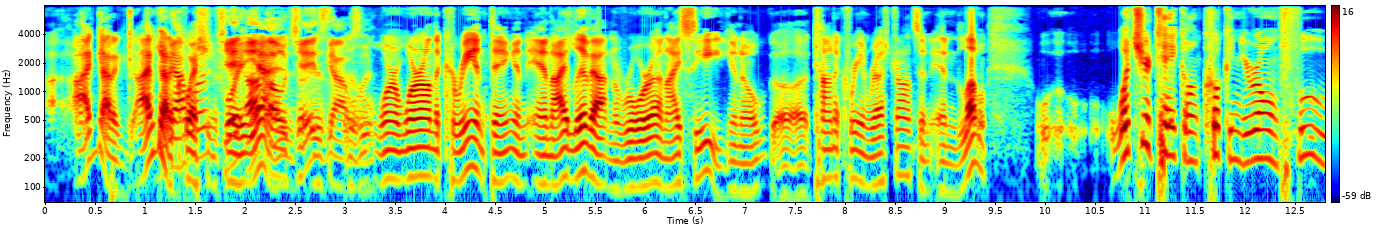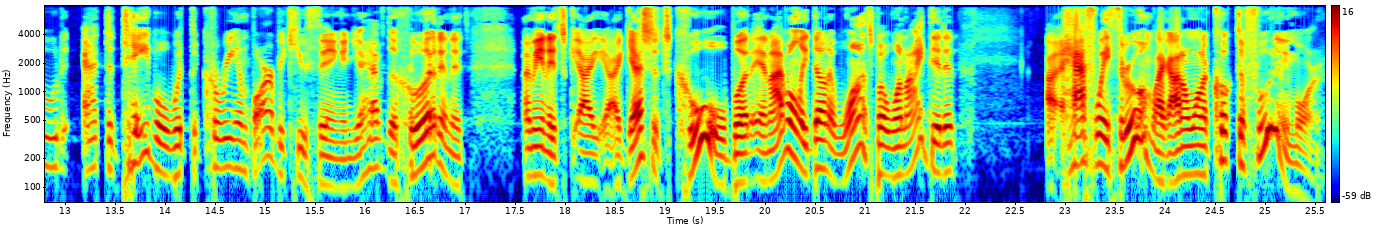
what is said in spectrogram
I got a I've got, got a question one? for you. Jay, yeah, oh, is, Jay's is, got is, one. We're we're on the Korean thing, and, and I live out in Aurora, and I see you know a ton of Korean restaurants and and love them. What's your take on cooking your own food at the table with the Korean barbecue thing? And you have the hood, and it's, I mean, it's I, I guess it's cool, but and I've only done it once, but when I did it halfway through, I'm like, I don't want to cook the food anymore.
